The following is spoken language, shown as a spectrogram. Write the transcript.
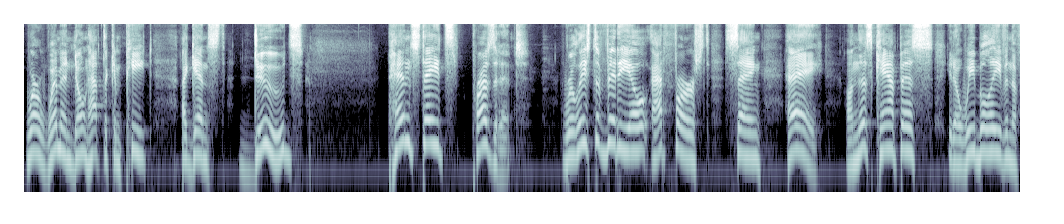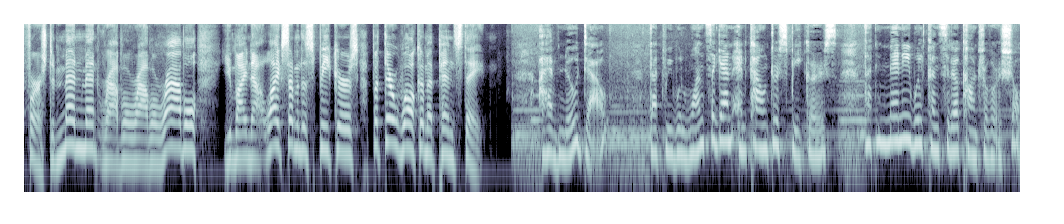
where women don't have to compete against dudes. Penn State's president released a video at first saying, hey, on this campus, you know, we believe in the First Amendment, rabble, rabble, rabble. You might not like some of the speakers, but they're welcome at Penn State. I have no doubt that we will once again encounter speakers that many will consider controversial,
